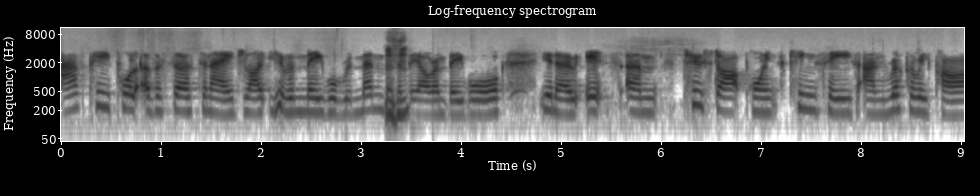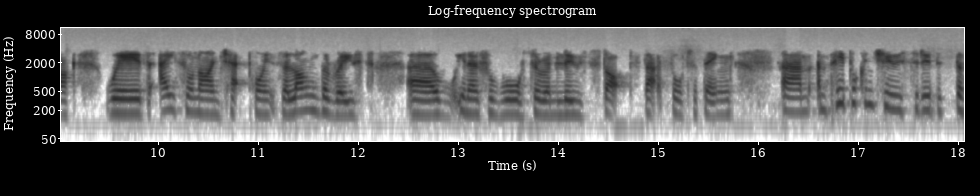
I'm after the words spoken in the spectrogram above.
as people of a certain age, like you and me, will remember mm-hmm. the BRMB walk, you know, it's um, two start points, Kings Heath and Rookery Park, with eight or nine checkpoints along the route, uh, you know, for water and loo stops, that sort of thing. Um, and people can choose to do the, the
